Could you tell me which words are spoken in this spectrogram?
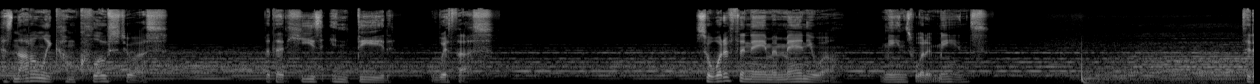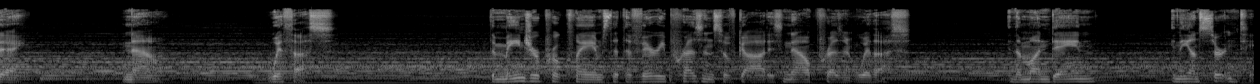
has not only come close to us, but that he's indeed with us. So, what if the name Emmanuel means what it means? Today, now, with us, the manger proclaims that the very presence of God is now present with us. In the mundane, in the uncertainty,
